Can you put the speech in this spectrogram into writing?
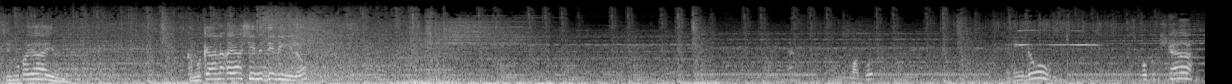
Sino kaya yun? Kamagkana kaya si Danilo? Magot. Danilo! Sumagot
